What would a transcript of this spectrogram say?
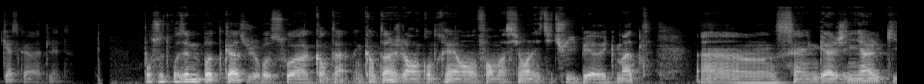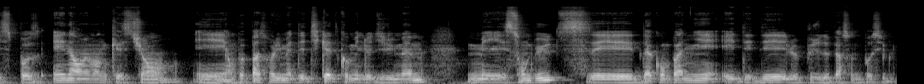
qu'est-ce qu'un athlète? Pour ce troisième podcast, je reçois Quentin. Quentin, je l'ai rencontré en formation à l'Institut IP avec Matt. Euh, c'est un gars génial qui se pose énormément de questions et on peut pas trop lui mettre d'étiquette comme il le dit lui-même, mais son but c'est d'accompagner et d'aider le plus de personnes possible.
